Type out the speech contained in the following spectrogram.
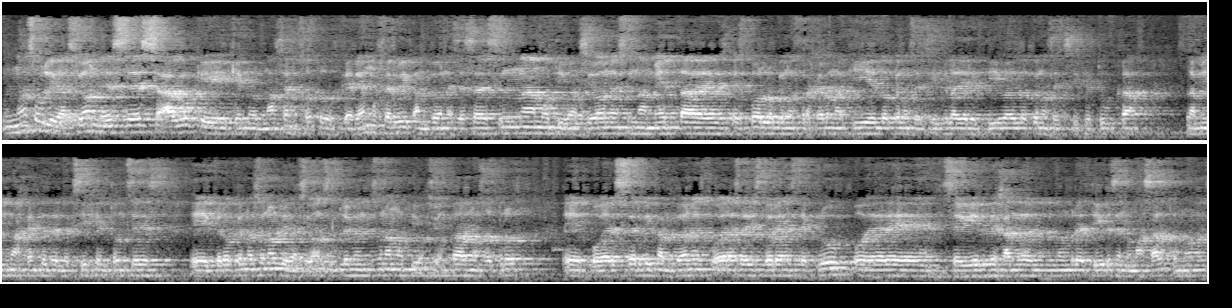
No es obligación, es, algo que, nos nace a nosotros. Queremos ser bicampeones, esa es una motivación, es una meta, es, es, por lo que nos trajeron aquí, es lo que nos exige la directiva, es lo que nos exige Tuca, la misma gente te lo exige. Entonces, eh, creo que no es una obligación, simplemente es una motivación para nosotros eh, poder ser bicampeones, poder hacer historia en este club, poder eh, seguir dejando el nombre de Tigres en lo más alto. ¿no?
